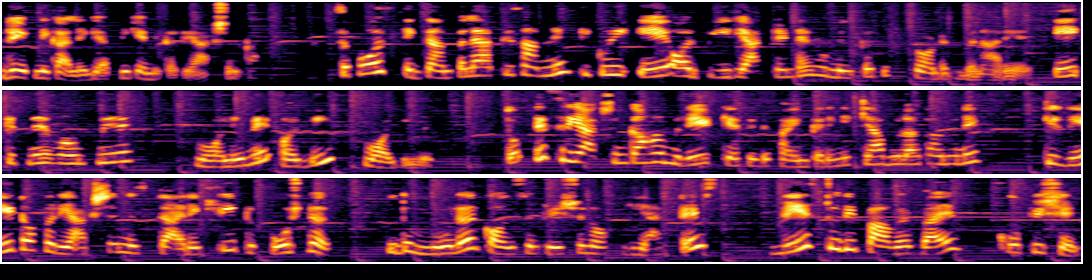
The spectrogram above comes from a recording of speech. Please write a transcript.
रेट निकालेंगे अपनी केमिकल रिएक्शन का। सपोज़ एग्ज़ाम्पल है आपके सामने कि कोई ए और बी रिएक्टेंट है, वो मिलकर कुछ प्रोडक्ट बना रहे हैं। ए कितने अमाउंट में है? स्मॉल ए में और बी स्मॉल बी में। तो इस रिएक्शन का हम रेट कैसे डिफाइन करेंगे? क्या बोला था उन्होंने? कि rate of reaction is directly proportional to the molar concentration of reactants raise to the power by coefficient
